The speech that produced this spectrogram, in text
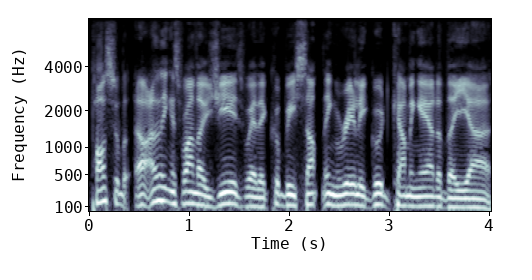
possible. I think it's one of those years where there could be something really good coming out of the. Uh,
